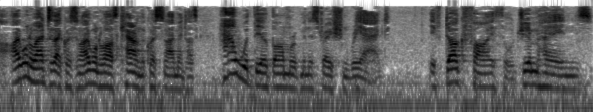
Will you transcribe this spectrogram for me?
I want to add to that question. I want to ask Karen the question I meant to ask. How would the Obama administration react if Doug Feith or Jim Haynes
